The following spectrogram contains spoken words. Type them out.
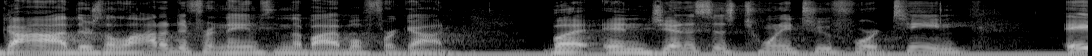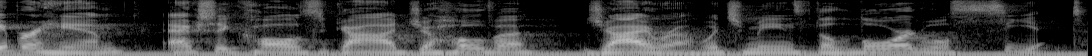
God, there's a lot of different names in the Bible for God, but in Genesis 22, 14, Abraham actually calls God Jehovah Jireh, which means the Lord will see it.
